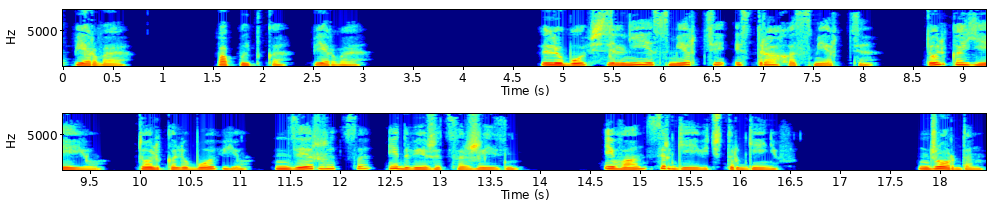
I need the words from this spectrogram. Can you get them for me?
первая. Попытка первая. Любовь сильнее смерти и страха смерти. Только ею, только любовью держится и движется жизнь. Иван Сергеевич Тургенев. Джордан.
